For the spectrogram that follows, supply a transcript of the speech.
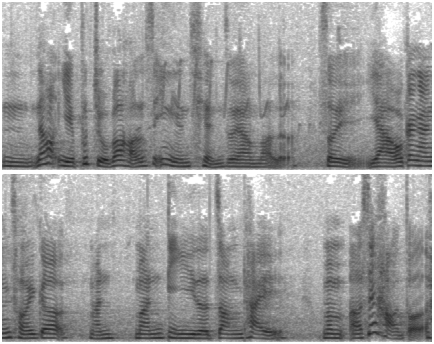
嗯，然后也不久吧，好像是一年前这样罢了。所以呀，我刚刚从一个蛮蛮低的状态，蛮呃，现在好很多了。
